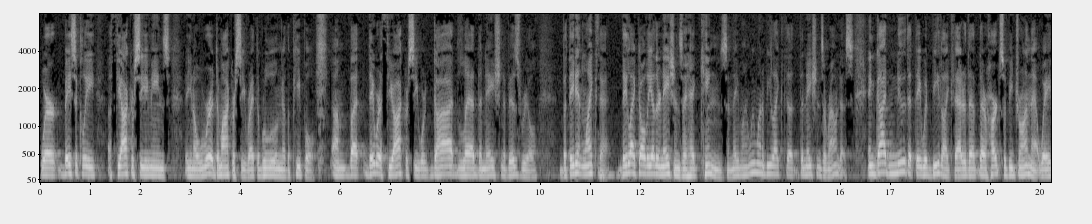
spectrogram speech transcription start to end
where basically a theocracy means, you know, we're a democracy, right? The ruling of the people. Um, but they were a theocracy where God led the nation of Israel but they didn't like that. They liked all the other nations that had kings, and they went, we want to be like the, the nations around us. And God knew that they would be like that, or that their hearts would be drawn that way.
